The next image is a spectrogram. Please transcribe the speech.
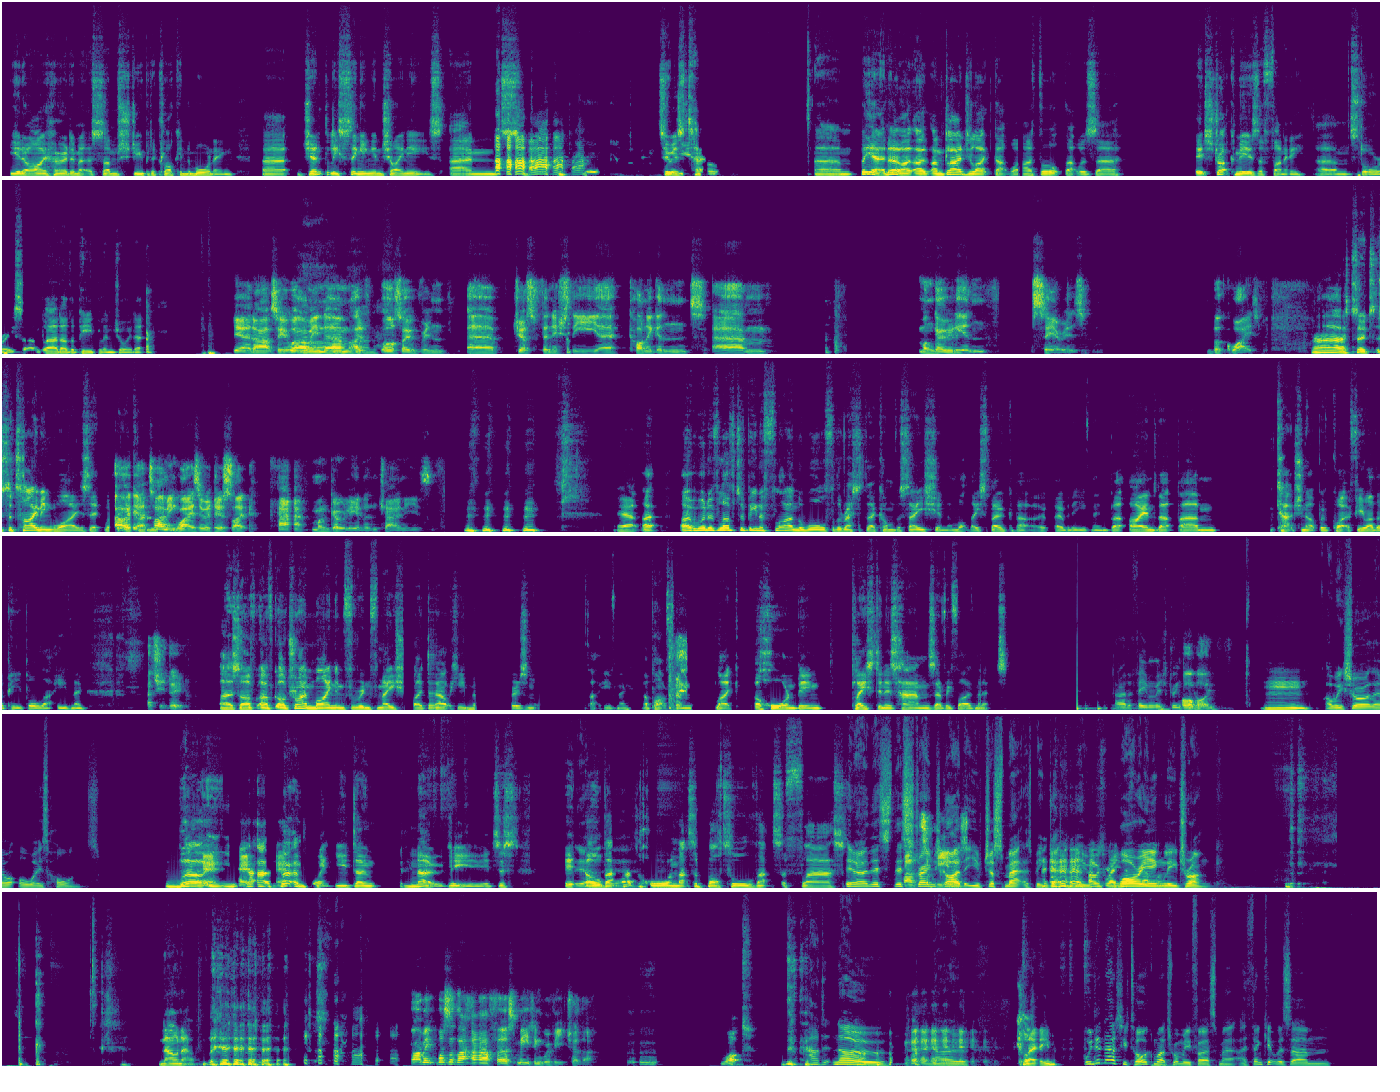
you know, I heard him at some stupid o'clock in the morning, uh, gently singing in Chinese and to his tent. Um, but yeah, no, I, I'm glad you liked that one. I thought that was uh, it struck me as a funny um, story, so I'm glad other people enjoyed it. Yeah, no, absolutely. Well, I mean, Oh, um, I've also been uh, just finished the uh, Conn Iggulden um, Mongolian series, book wise. Ah, so it's- so timing wise, it. Oh yeah, timing wise, it was just like ha, Mongolian and Chinese. yeah, I I would have loved to have been a fly on the wall for the rest of their conversation and what they spoke about o- over the evening, but I ended up um, catching up with quite a few other people that evening. As you do. Uh, so I've, I've, I'll try and mine him for information. I doubt he isn't that evening, apart from like a horn being placed in his hands every five minutes. Uh, the famous drinking Oh boy. Horn. Mm. Are we sure they were always horns? Well, you- at a certain point, you don't know, do you? It's just, it. Yeah, oh, that, yeah. that's a horn. That's a bottle. That's a flask. You know, this this That's a strange guy that you've just met has been getting you was waiting for that one. worryingly drunk. Now, now. I mean, wasn't that our first meeting with each other? What? How did no? No. Claim. We didn't actually talk much when we first met. I think it was um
